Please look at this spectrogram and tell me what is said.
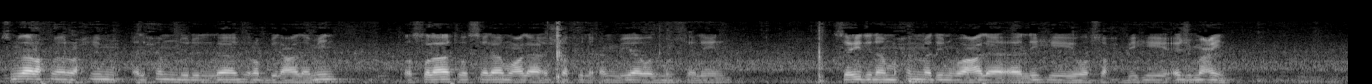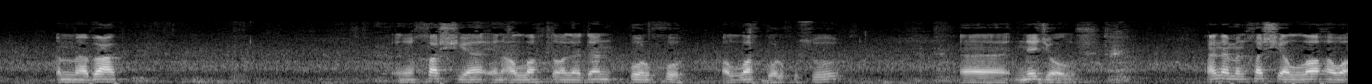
بسم الله الرحمن الرحيم. الحمد لله رب العالمين. والصلاة والسلام على أشرف الأنبياء والمرسلين سيدنا محمد وعلى آله وصحبه أجمعين. أما بعد yəni, xaşyə, yəni Allah Teala'dan qorxu, Allah qorxusu ə, necə olur? Ənə xəşyəllaha və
